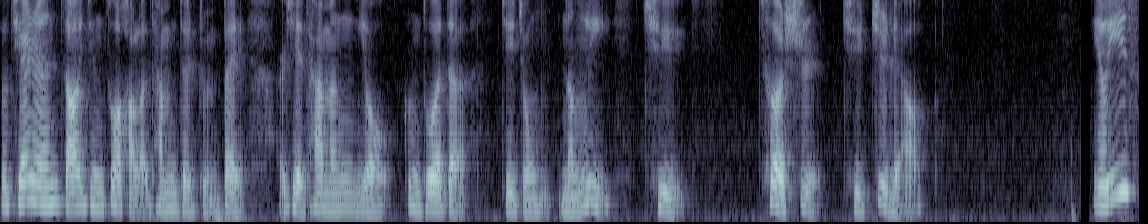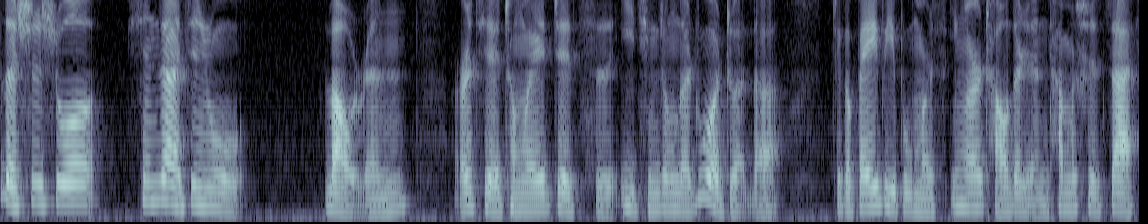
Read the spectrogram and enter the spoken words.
有钱人早已经做好了他们的准备，而且他们有更多的这种能力去测试。去治疗。有意思的是说，现在进入老人，而且成为这次疫情中的弱者的这个 baby boomers 婴儿潮的人，他们是在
